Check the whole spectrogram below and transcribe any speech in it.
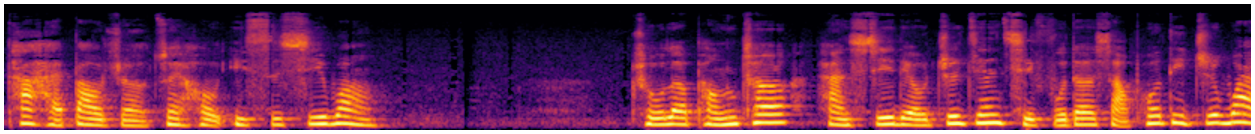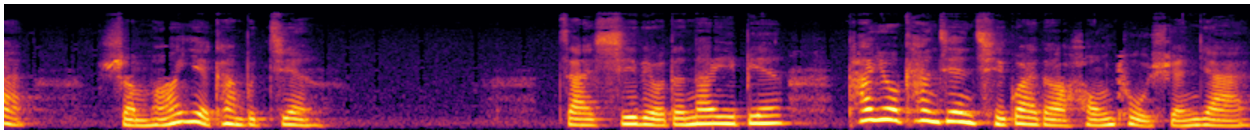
他还抱着最后一丝希望。除了篷车和溪流之间起伏的小坡地之外，什么也看不见。在溪流的那一边，他又看见奇怪的红土悬崖，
